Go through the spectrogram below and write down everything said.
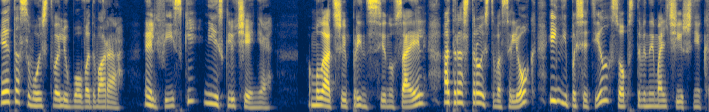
Это свойство любого двора. Эльфийский не исключение. Младший принц Синусаэль от расстройства слег и не посетил собственный мальчишник.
